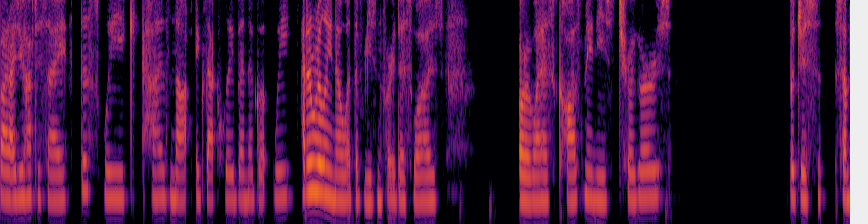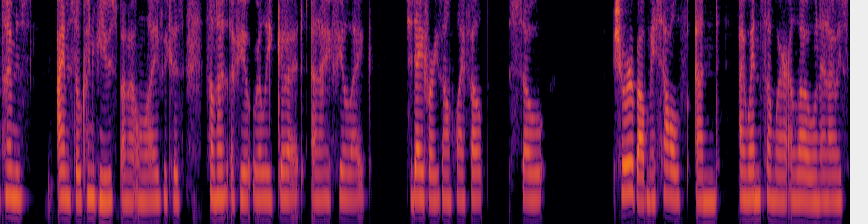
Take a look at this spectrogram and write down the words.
But I do have to say, this week has not exactly been a good week. I don't really know what the reason for this was or what has caused me these triggers. But just sometimes I'm so confused by my own life because sometimes I feel really good and I feel like today, for example, I felt so sure about myself and I went somewhere alone and I was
